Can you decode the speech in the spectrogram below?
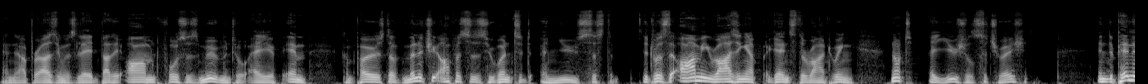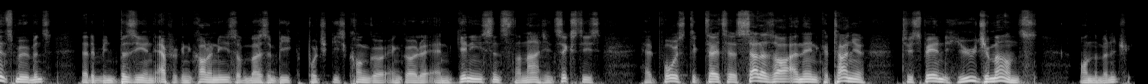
and the uprising was led by the Armed Forces Movement, or AFM, composed of military officers who wanted a new system. It was the army rising up against the right wing, not a usual situation. Independence movements that had been busy in African colonies of Mozambique, Portuguese Congo, Angola, and Guinea since the 1960s had forced dictator Salazar and then Caetano to spend huge amounts on the military.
